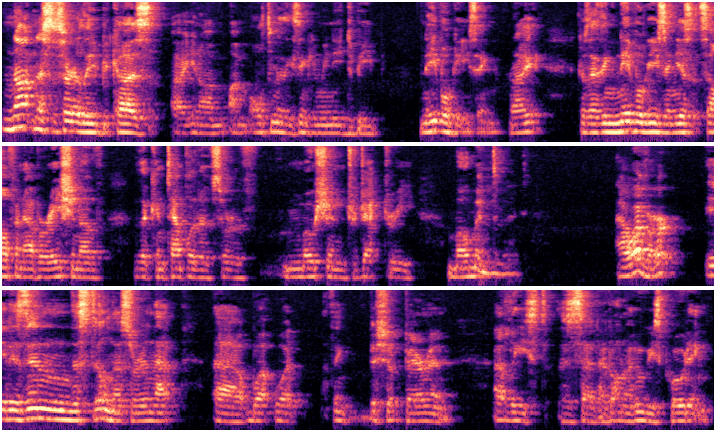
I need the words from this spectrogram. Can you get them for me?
Not necessarily because uh, you know I'm, I'm ultimately thinking we need to be navel gazing, right? Because I think navel gazing is itself an aberration of the contemplative sort of motion trajectory moment. Mm-hmm. However, it is in the stillness or in that uh, what what I think Bishop Barron at least has said. I don't know who he's quoting.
